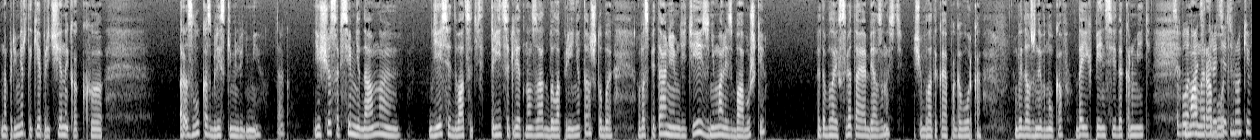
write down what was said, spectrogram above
например, такие причины, как э, разлука с близкими людьми. Так. Еще совсем недавно, 10, 20, 30 лет назад было принято, чтобы воспитанием детей занимались бабушки. Это была их святая обязанность. Еще была такая поговорка – вы должны внуков до их пенсии докормить. Це було Мамы 20-30 работают. років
